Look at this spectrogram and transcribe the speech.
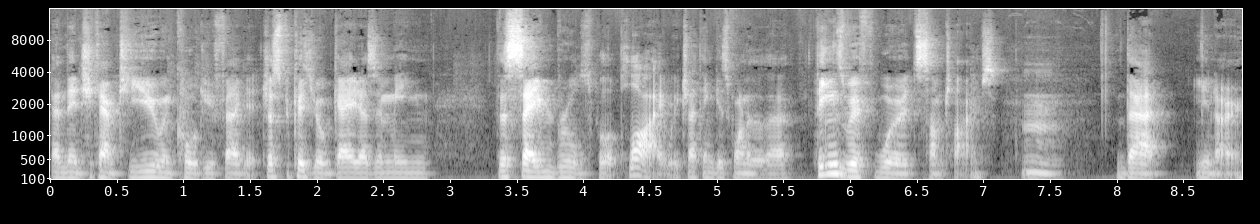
and then she came to you and called you faggot, just because you're gay doesn't mean the same rules will apply, which I think is one of the things with words sometimes. Hmm. That, you know,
